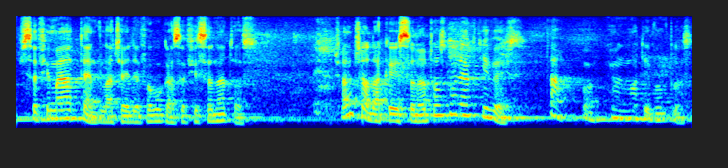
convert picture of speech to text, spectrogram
Și să fii mai atent la ce ai de făcut ca să fii sănătos. Și atunci, dacă ești sănătos, nu le activezi. Da, bă, e un motiv în plus.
